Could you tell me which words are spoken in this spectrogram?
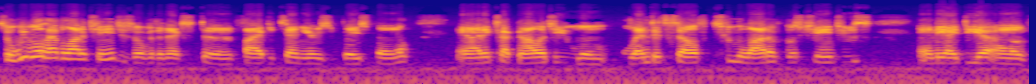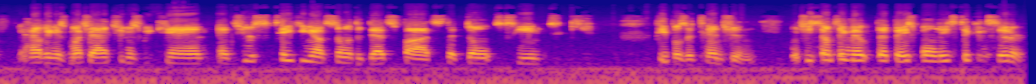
So we will have a lot of changes over the next uh, five to ten years of baseball, and I think technology will lend itself to a lot of those changes and the idea of having as much action as we can and just taking out some of the dead spots that don't seem to keep people's attention, which is something that, that baseball needs to consider.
